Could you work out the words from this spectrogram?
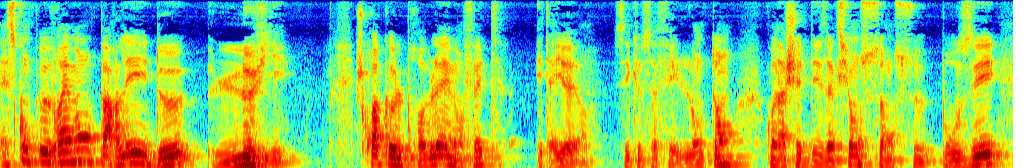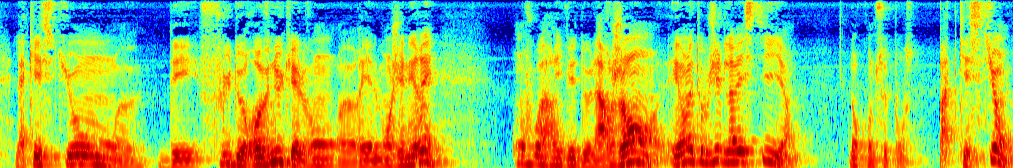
est-ce qu'on peut vraiment parler de levier? Je crois que le problème, en fait, est ailleurs c'est que ça fait longtemps qu'on achète des actions sans se poser la question euh, des flux de revenus qu'elles vont euh, réellement générer. on voit arriver de l'argent et on est obligé de l'investir. Donc on ne se pose pas de questions.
